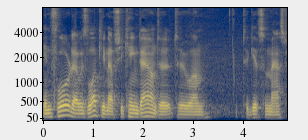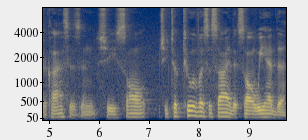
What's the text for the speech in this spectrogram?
In Florida, I was lucky enough, she came down to, to, um, to give some master classes. And she saw, she took two of us aside that saw we had the,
